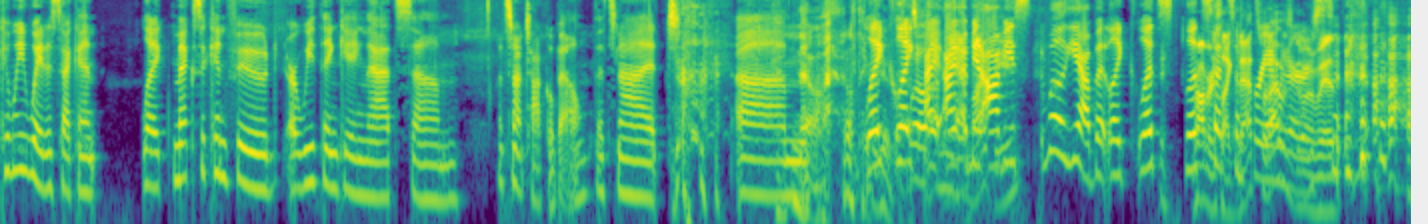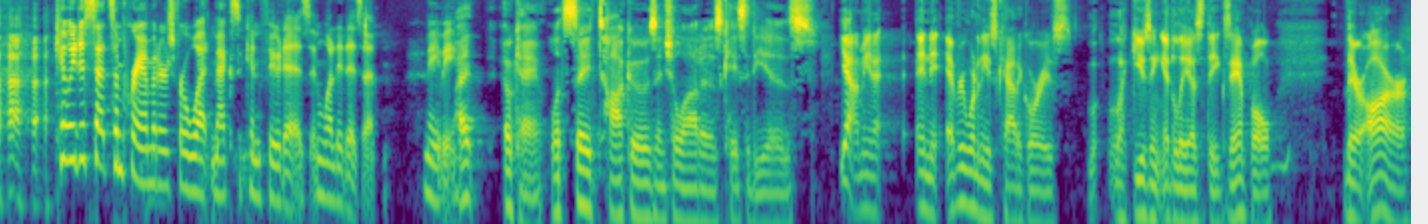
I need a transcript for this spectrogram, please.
Can we wait a second? Like Mexican food, are we thinking that's um that's not Taco Bell? That's not no, I don't think like like Well, I, I mean, I, I mean might be. obvious. Well, yeah, but like let's let's Robert's set like, some that's what I was parameters. going with. Can we just set some parameters for what Mexican food is and what it isn't? Maybe. I okay. Let's say tacos, enchiladas, quesadillas. Yeah, I mean, in every one of these categories, like using Italy as the example, there are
